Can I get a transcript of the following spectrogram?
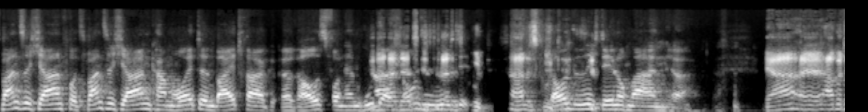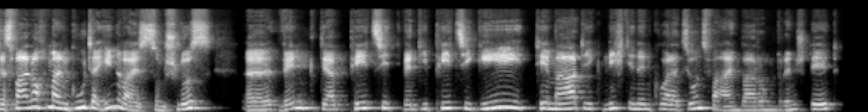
20 Jahren, vor 20 Jahren kam heute ein Beitrag äh, raus von Herrn Ruther. Ja, das ist alles gut. Alles gut. Schauen Sie sich den nochmal an. Ja, ja äh, aber das war nochmal ein guter Hinweis zum Schluss. Äh, wenn, der PC, wenn die PCG-Thematik nicht in den Koalitionsvereinbarungen drinsteht,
